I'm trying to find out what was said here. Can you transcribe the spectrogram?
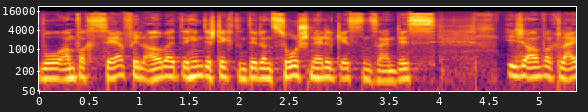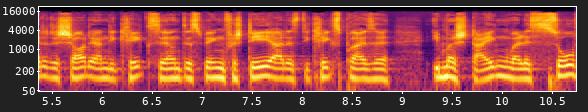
wo einfach sehr viel Arbeit dahinter steckt und die dann so schnell gegessen sein. Das ist einfach leider das Schade an die Kekse und deswegen verstehe ich auch, dass die Kekspreise immer steigen, weil es so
